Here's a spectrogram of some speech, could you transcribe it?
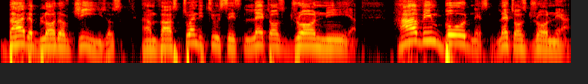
by the blood of Jesus. And verse 22 says, Let us draw near. Having boldness, let us draw near.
